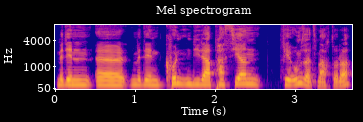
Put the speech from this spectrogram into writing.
mit den, äh, mit den Kunden, die da passieren, viel Umsatz macht, oder?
